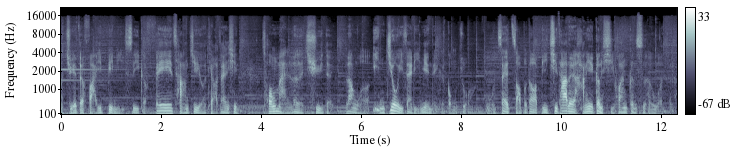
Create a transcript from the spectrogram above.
我觉得法医病理是一个非常具有挑战性、充满乐趣的，让我引咎于在里面的一个工作。我再找不到比其他的行业更喜欢、更适合我的了。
